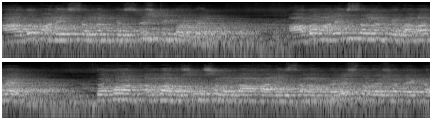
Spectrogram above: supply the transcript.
আদম আলি ইসাল্লামকে সৃষ্টি করবেন। আদম আলি ইসাল্লামকে বানাবেন। তখন আল্লাহ রসুল সাল্লাহ আলি ইসাল্লাম ফেরেস্তাদের সাথে একটা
